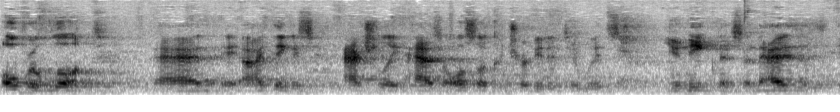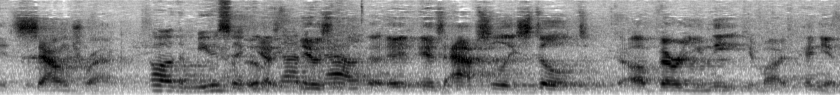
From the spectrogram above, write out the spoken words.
overlooked, and I think it actually has also contributed to its uniqueness, and that is its soundtrack. Oh, the music, Yes, music uh, it is absolutely still uh, very unique in my opinion.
